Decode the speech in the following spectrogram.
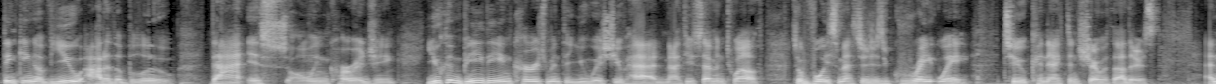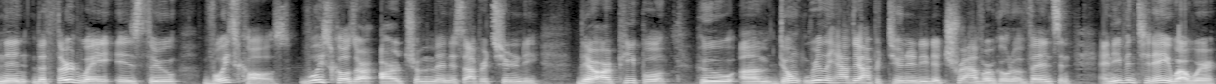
thinking of you out of the blue. That is so encouraging. You can be the encouragement that you wish you had. Matthew 7 12. So, voice message is a great way to connect and share with others. And then the third way is through voice calls. Voice calls are, are a tremendous opportunity. There are people who um, don't really have the opportunity to travel or go to events. And, and even today, while we're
